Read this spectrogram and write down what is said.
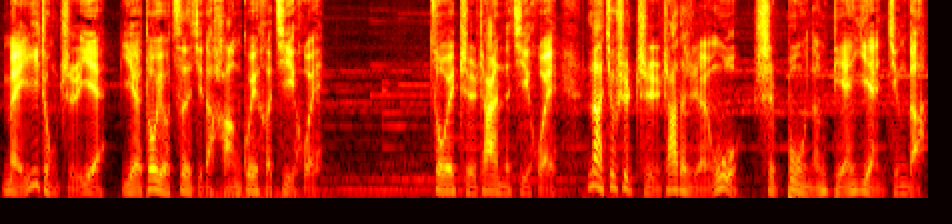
每一种职业也都有自己的行规和忌讳。作为纸扎人的忌讳，那就是纸扎的人物是不能点眼睛的。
